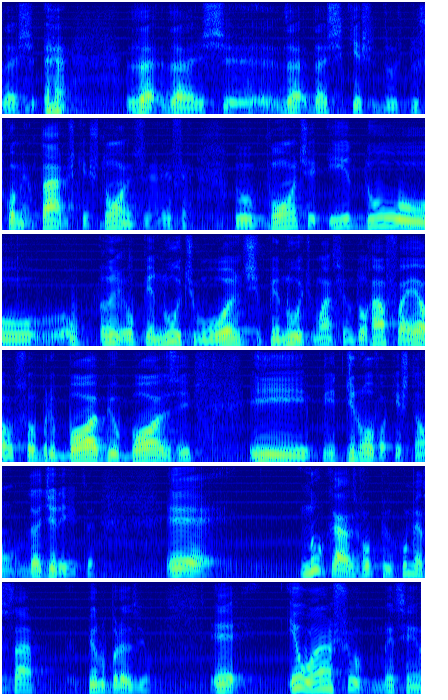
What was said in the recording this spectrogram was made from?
das, das, das, das dos, dos comentários, questões, enfim, do Ponte e do o, o penúltimo, o antepenúltimo, assim, do Rafael, sobre o Bob, o Bose e, e, de novo, a questão da direita. É, no caso, vou começar pelo Brasil. É, eu acho, assim,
